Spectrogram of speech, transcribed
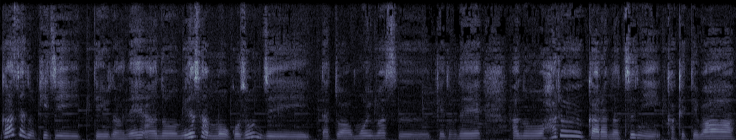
ガーゼの生地っていうのはね、あの、皆さんもご存知だとは思いますけどね、あの、春から夏にかけては、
